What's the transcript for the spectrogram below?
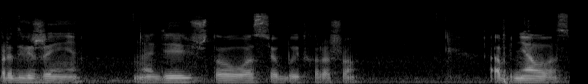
продвижения. Надеюсь, что у вас все будет хорошо. Обнял вас.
